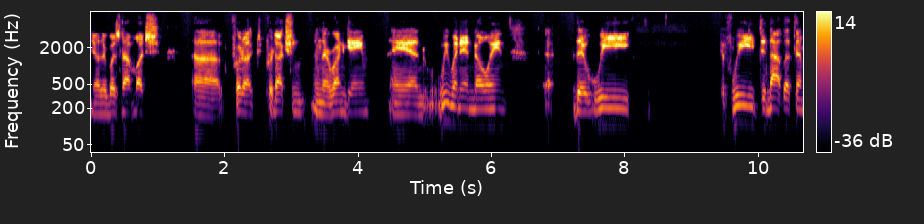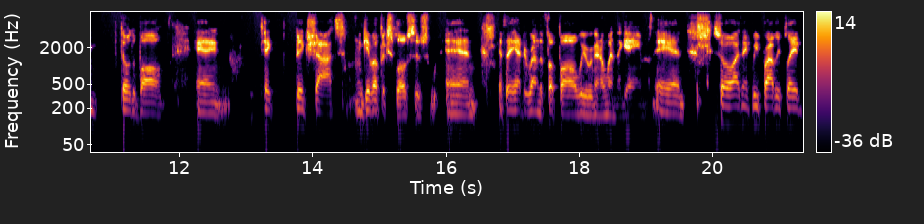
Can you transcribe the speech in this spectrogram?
You know, there was not much uh, product production in their run game, and we went in knowing that we, if we did not let them throw the ball and take big shots and give up explosives. And if they had to run the football, we were going to win the game. And so I think we probably played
